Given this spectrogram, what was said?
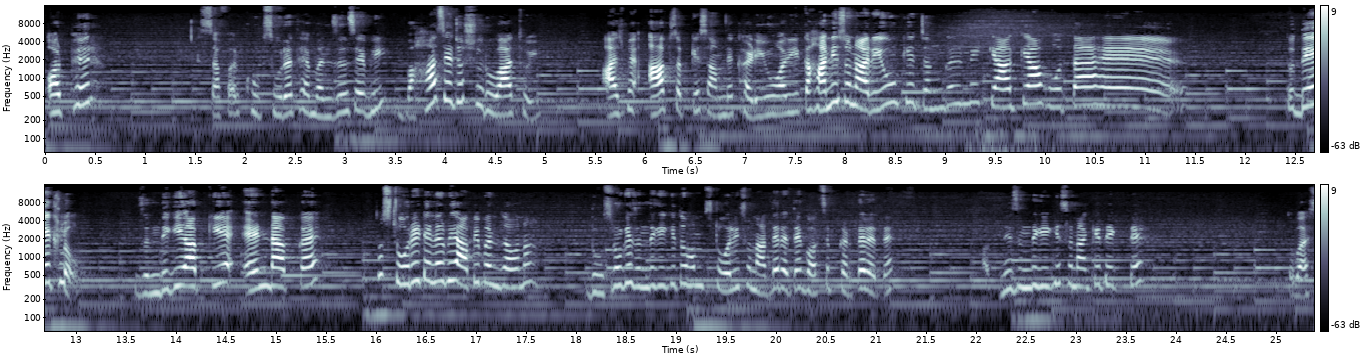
और फिर, सफ़र खूबसूरत है मंजिल से भी। वहाँ से जो शुरुआत हुई, आज मैं आप सबके सामने खड़ी हूँ और ये कहानी सुना रही हूँ कि जंगल में क्या क्या होता है। तो देख लो, ज़िंदगी आपकी है एंड आपका है। तो स्टोरी टेलर भी आप ही बन जाओ ना। दूसरों की ज़िंदगी की तो हम स्टोरी सुनाते रहते हैं गॉसिप करते रहते हैं। अपनी ज़िंदगी की सुना के देखते हैं। बस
